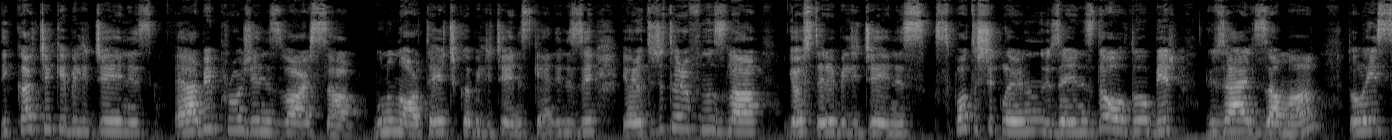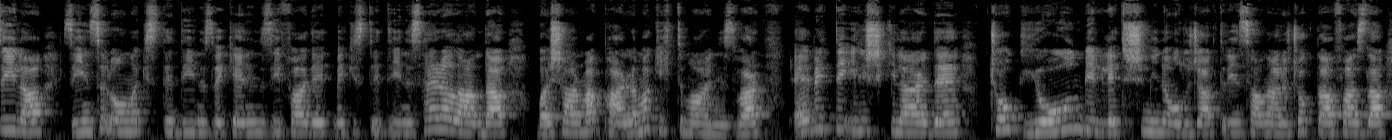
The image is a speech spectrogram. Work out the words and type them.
dikkat çekebileceğiniz, eğer bir projeniz varsa bunun ortaya çıkabileceğiniz, kendinizi yaratıcı tarafınızla gösterebileceğiniz, spot ışıklarının üzerinizde olduğu bir güzel zaman. Dolayısıyla zihinsel olmak istediğiniz ve kendinizi ifade etmek istediğiniz her alanda başarmak, parlamak ihtimaliniz var. Elbette ilişkilerde çok yoğun bir iletişim yine olacaktır. İnsanlarla çok daha fazla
